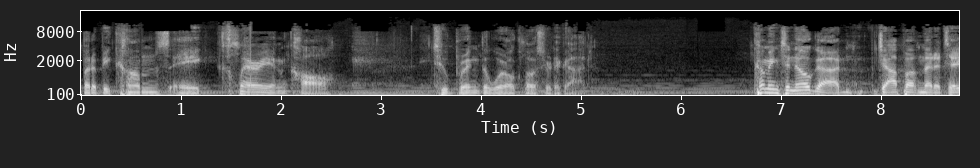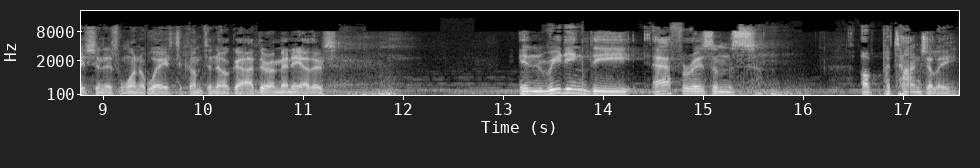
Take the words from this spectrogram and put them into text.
but it becomes a clarion call to bring the world closer to God. Coming to know God, japa meditation is one of ways to come to know God. There are many others. In reading the aphorisms of Patanjali,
